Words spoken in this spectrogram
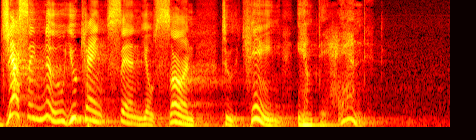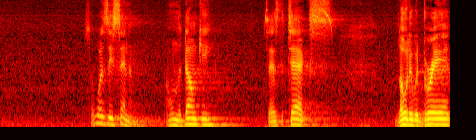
Jesse knew you can't send your son to the king empty handed. So, what does he send him? On the donkey, says the text, loaded with bread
